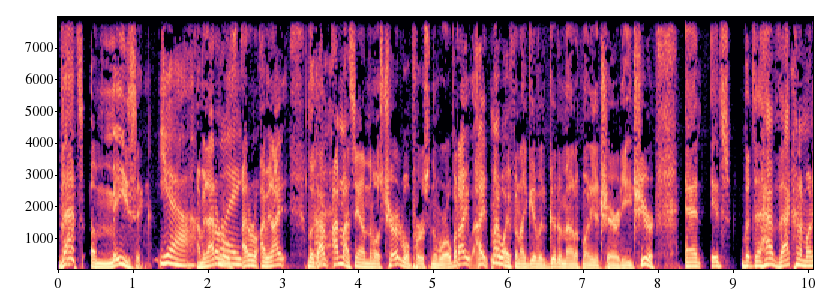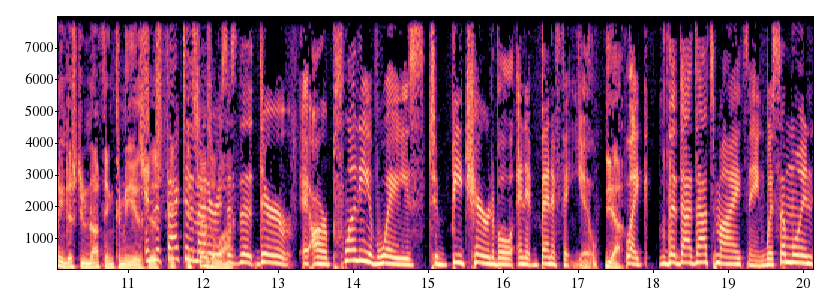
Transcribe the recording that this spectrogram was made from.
That's amazing. Yeah. I mean, I don't know. If, I don't know. I mean, I look. I'm, uh, I'm not saying I'm the most charitable person in the world, but I, I, my wife and I give a good amount of money to charity each year, and it's. But to have that kind of money and just do nothing to me is And just. the fact it- of the matter is, is that there are plenty of ways to be charitable and it benefit you. Yeah. like that. That that's my thing. With someone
